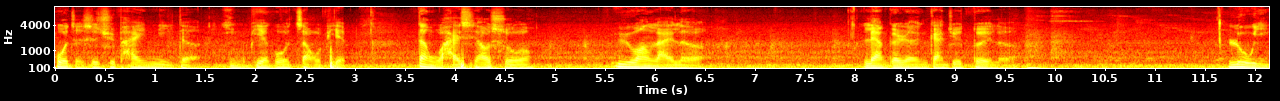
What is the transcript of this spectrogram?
或者是去拍你的影片或照片。但我还是要说，欲望来了，两个人感觉对了，录影、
